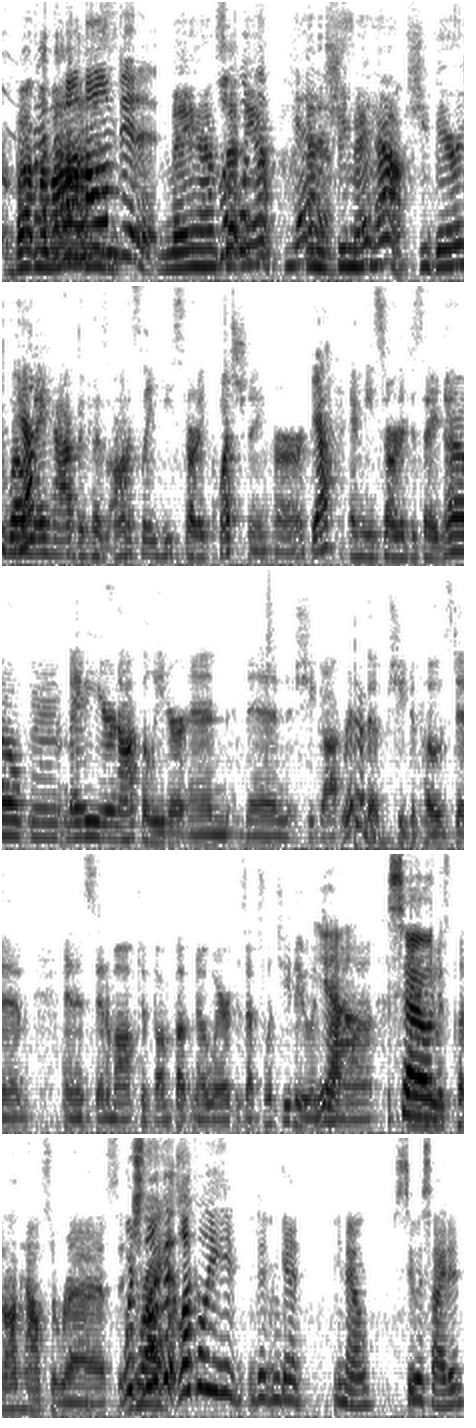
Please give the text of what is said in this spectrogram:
but my mom, My mom did it. may have Look set what me the- up. And then she may have. She very well Yeah. may have because honestly, he started questioning her. Yeah. And he started to say, no, mm, maybe you're not the leader. And then she got rid of him. She deposed him and then sent him off to bumfuck nowhere because that's what you do in Yeah. China. So- And he was put on house arrest. Which Right. luck- luckily he didn't get you know suicided.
